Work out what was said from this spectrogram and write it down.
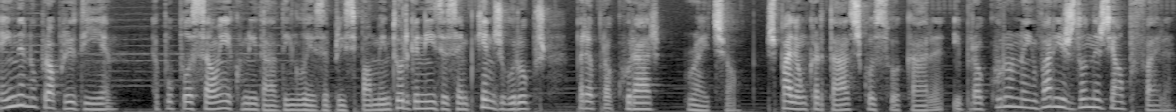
Ainda no próprio dia, a população e a comunidade inglesa principalmente organiza-se em pequenos grupos para procurar Rachel espalham cartazes com a sua cara e procuram-na em várias zonas de Albufeira.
